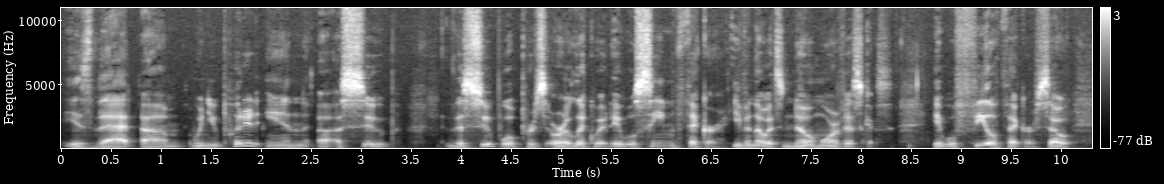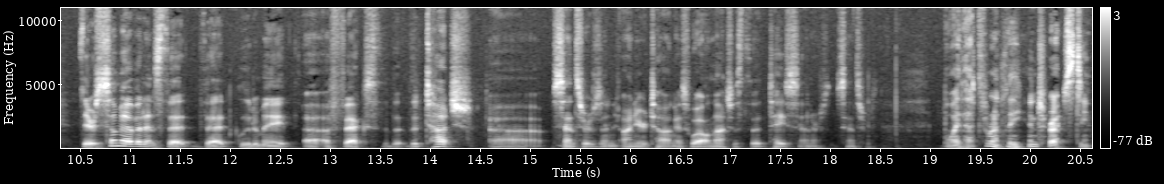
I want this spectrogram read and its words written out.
is that um, when you put it in a, a soup, the soup will, pers- or a liquid, it will seem thicker, even though it's no more viscous. It will feel thicker. So there's some evidence that, that glutamate uh, affects the, the touch uh, sensors in, on your tongue as well, not just the taste sensors. Boy, that's really interesting.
